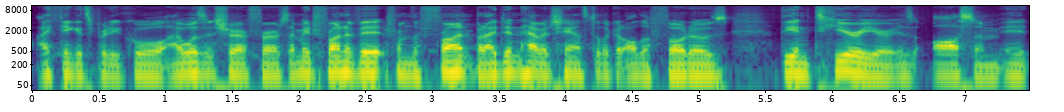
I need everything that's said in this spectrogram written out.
I think it's pretty cool. I wasn't sure at first. I made fun of it from the front, but I didn't have a chance to look at all the photos. The interior is awesome. It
